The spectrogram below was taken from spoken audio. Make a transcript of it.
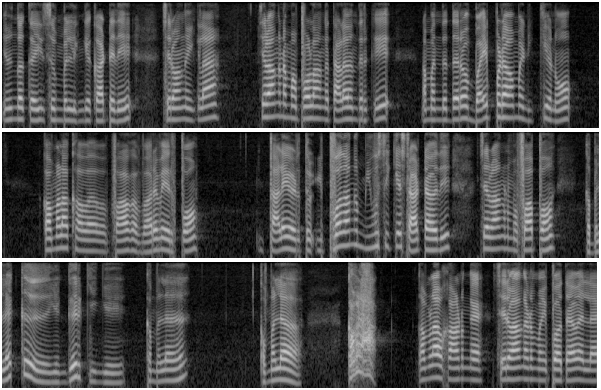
இவங்க கை சிம்பிள் இங்கே காட்டுது. சரி வாங்க வைக்கலாம் சரி வாங்க நம்ம போகலாம் அங்கே தலை வந்திருக்கு. நம்ம இந்த தடவை பயப்படாமல் நிற்கணும் கமலாக்காவை பார்க்க வரவேற்போம். தலையை எடுத்து இப்போ தாங்க மியூசிக்கே ஸ்டார்ட் ஆகுது. சரி வாங்க நம்ம பார்ப்போம். கமலாக்கு எங்கே இருக்கீங்க? கமலா கமலா கமலா கமலாவை காணுங்க. சரி வாங்க நம்ம இப்போ தேவையில்லை.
